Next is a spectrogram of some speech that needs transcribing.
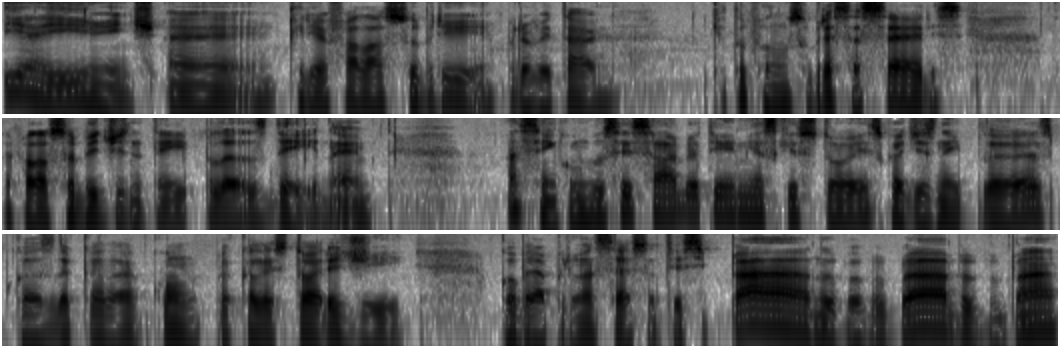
E aí, gente, é, queria falar sobre. Aproveitar que eu tô falando sobre essas séries, para falar sobre Disney Plus Day, né? Assim, como vocês sabem, eu tenho minhas questões com a Disney Plus, por causa daquela, com, aquela história de cobrar por um acesso antecipado, blá, blá, blá, blá, blá, blá,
